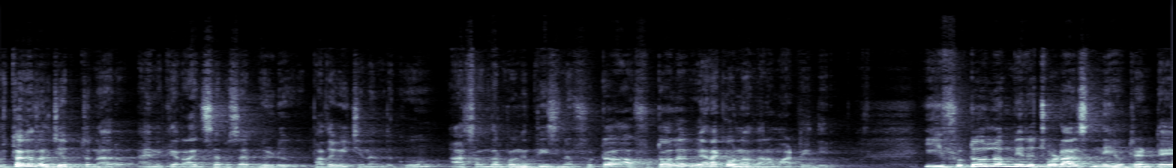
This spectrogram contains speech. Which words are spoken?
కృతజ్ఞతలు చెప్తున్నారు. ఆయనకి రాజ్యసభ సభ్యుడు పదవి ఇచ్చినందుకు ఆ సందర్భంగా తీసిన ఫోటో ఆ ఫోటోలో వెనక ఉన్నదన్నమాట ఇది. ఈ ఫోటోలో మీరు చూడాల్సింది ఏమిటంటే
